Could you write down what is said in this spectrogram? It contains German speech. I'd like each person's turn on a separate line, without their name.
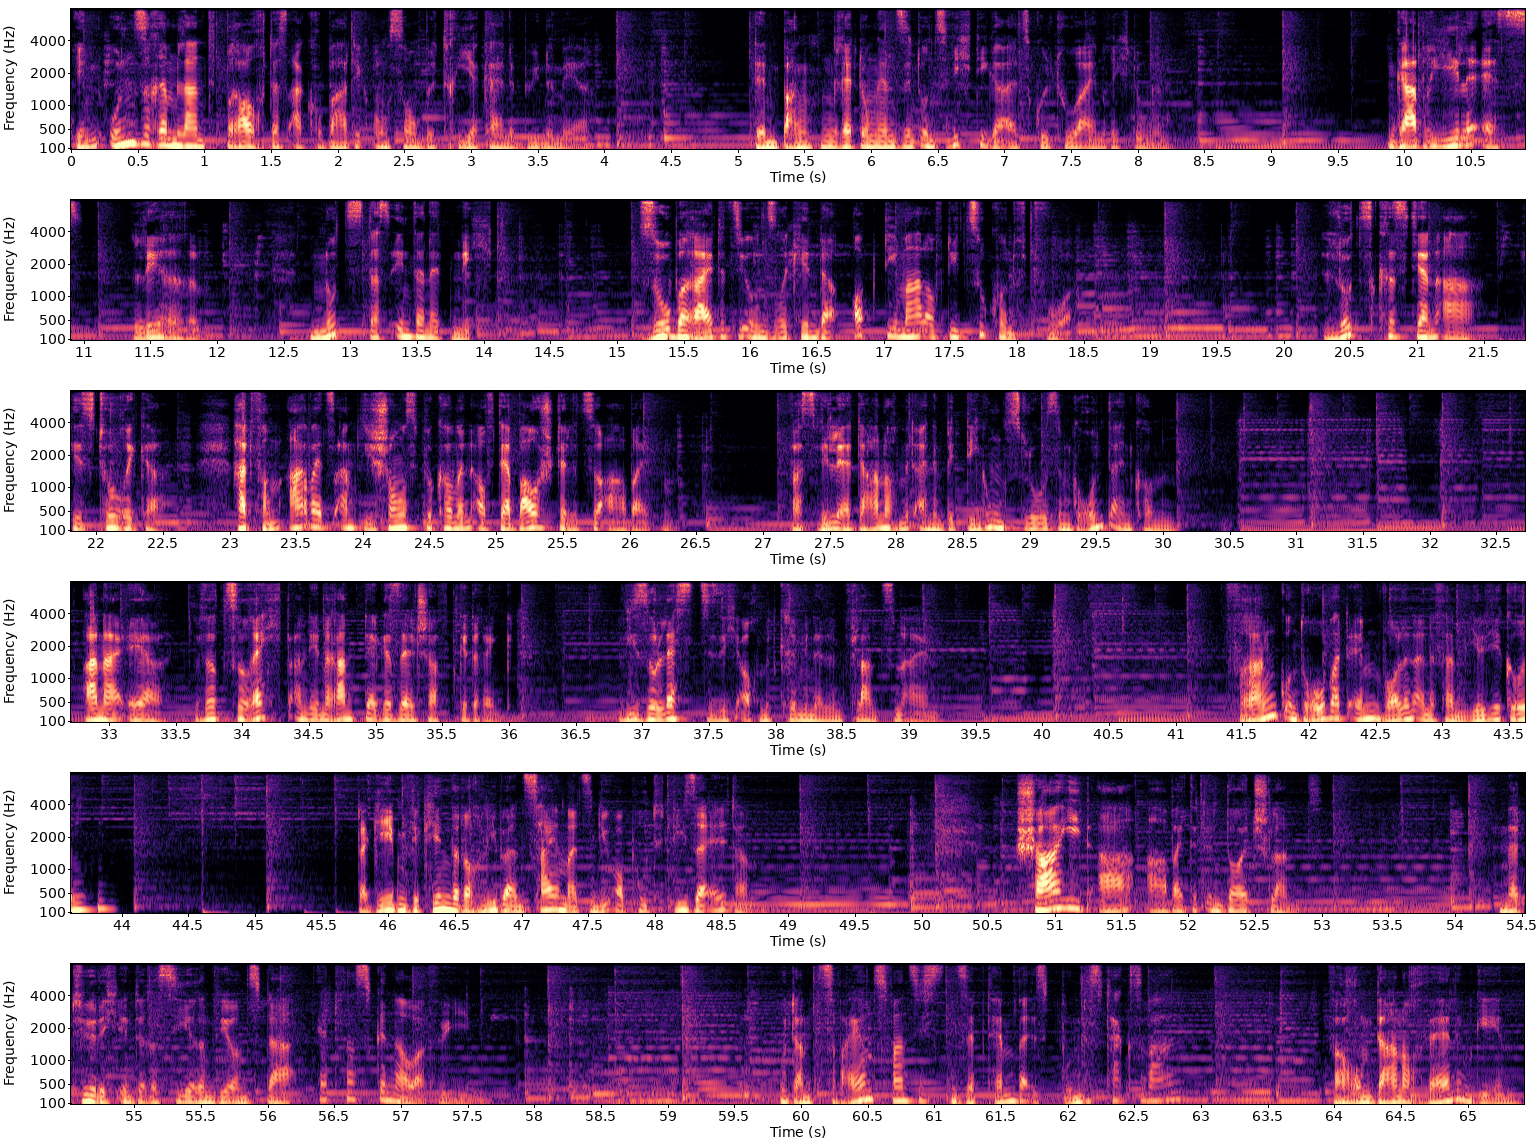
In unserem Land braucht das Akrobatikensemble Trier keine Bühne mehr. Denn Bankenrettungen sind uns wichtiger als Kultureinrichtungen. Gabriele S., Lehrerin, nutzt das Internet nicht. So bereitet sie unsere Kinder optimal auf die Zukunft vor. Lutz Christian A., Historiker, hat vom Arbeitsamt die Chance bekommen, auf der Baustelle zu arbeiten. Was will er da noch mit einem bedingungslosen Grundeinkommen? Anna R. wird zu Recht an den Rand der Gesellschaft gedrängt. Wieso lässt sie sich auch mit kriminellen Pflanzen ein? Frank und Robert M. wollen eine Familie gründen? Da geben wir Kinder doch lieber ins Heim als in die Obhut dieser Eltern. Shahid A. arbeitet in Deutschland. Natürlich interessieren wir uns da etwas genauer für ihn. Und am 22. September ist Bundestagswahl? Warum da noch wählen gehen?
